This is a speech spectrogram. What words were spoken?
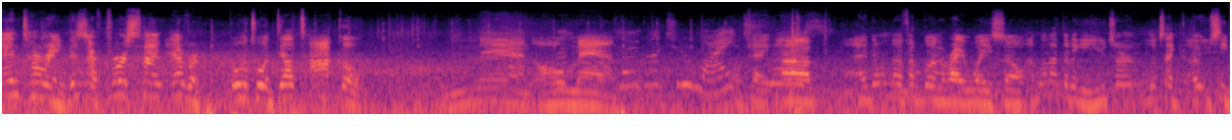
entering. This is our first time ever going to a Del Taco. Man, oh man. To? Okay, um, I don't know if I'm going the right way, so I'm gonna have to make a U-turn. Looks like oh, you see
